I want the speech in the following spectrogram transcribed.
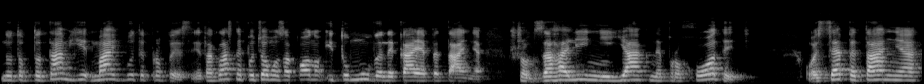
Ну тобто там є мають бути прописані. Так, власне, по цьому закону і тому виникає питання, що взагалі ніяк не проходить. Ось це питання.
